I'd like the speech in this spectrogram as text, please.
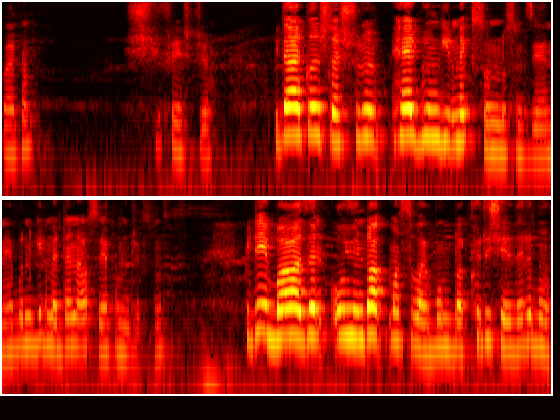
Bakın. Şifre istiyor. Bir de arkadaşlar şunu her gün girmek zorundasınız yani. Bunu girmeden asla yapamayacaksınız. Bir de bazen oyunda atması var. Bunda kötü şeyleri bu.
